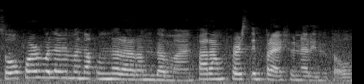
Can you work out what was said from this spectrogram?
So far, wala naman akong nararamdaman. Parang first impression na rin to.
